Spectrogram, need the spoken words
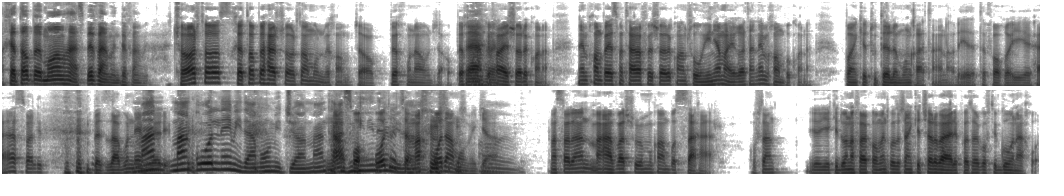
خطاب به ما هم هست. بفهمید بفهمید چهار تا خطاب به هر چهار تامون می‌خوام جواب بخونم اون جواب بخونم. که اشاره کنم. نمی‌خوام به اسم طرف اشاره کنم. توهینی هم حقیقتا نمی‌خوام بکنم. با اینکه تو دلمون قطعا حالا یه اتفاقایی هست ولی به زبون نمیاریم. من من قول نمیدم امید جان. من تضمینی نمیدم. من خودمو میگم. مثلا من اول شروع می‌کنم با سحر. گفتن یکی دو نفر کامنت گذاشتن که چرا به هری پاتر گفتی گو نخور.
